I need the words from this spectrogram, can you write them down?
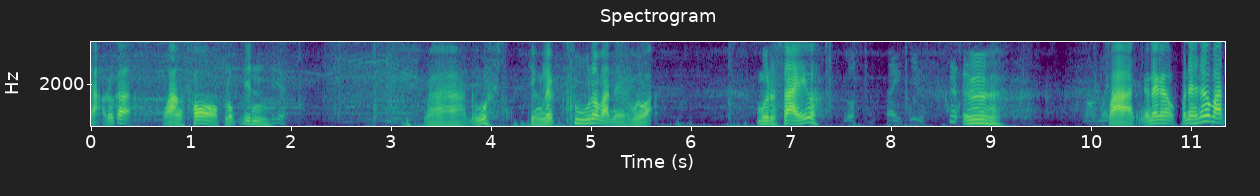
จะแล้วยก็วางท่อหลบดินบาทอู้เจียงเล็กสู้นะบัดเนี่ยมือวะมือใส่กินเออลองไหมบาทงั้นนะครับวันนี้เนอะบัด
